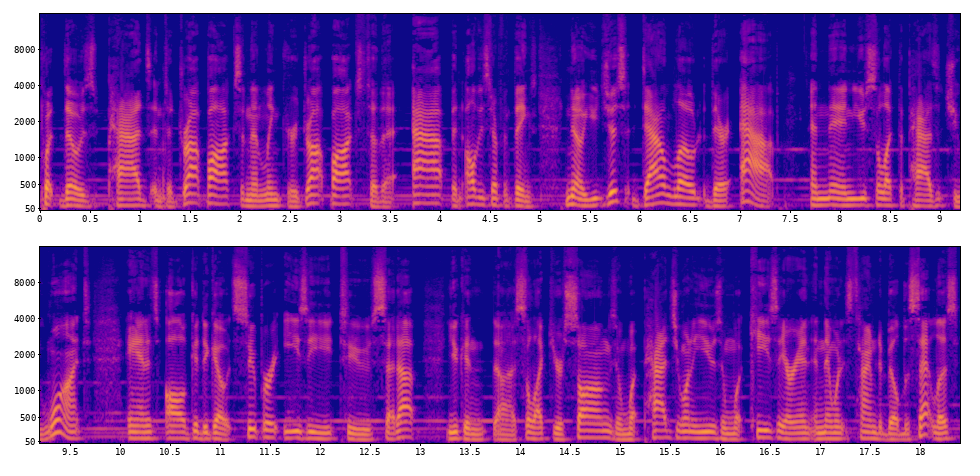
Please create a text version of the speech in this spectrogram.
put those pads into Dropbox and then link your Dropbox to the app and all these different things. No, you just download their app and then you select the pads that you want, and it's all good to go. It's super easy to set up. You can uh, select your songs and what pads you want to use and what keys they are in, and then when it's time to build the set list,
